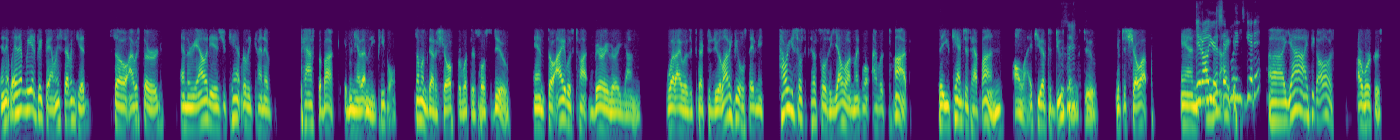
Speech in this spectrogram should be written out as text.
And, it, and then we had a big family, seven kids. So I was third. And the reality is you can't really kind of pass the buck when you have that many people. Someone's got to show up for what they're supposed to do. And so I was taught very, very young what I was expected to do. A lot of people say to me, how are you so successful as a yellow? I'm like, well, I was taught that you can't just have fun all life. You have to do mm-hmm. things too. You have to show up. And did all and your siblings I, get it? Uh, yeah, I think all of us are workers.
